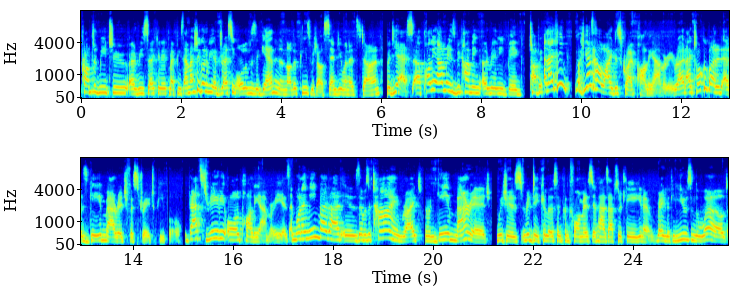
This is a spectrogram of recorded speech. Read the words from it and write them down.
prompted me to uh, recirculate my piece. I'm actually going to be addressing all of this again in another piece, which I'll send you when it's done. But yes, uh, polyamory is becoming a really big topic, and I think here's how I describe polyamory. Right, I talk about it as gay marriage for straight people. That's really all polyamory is, and what I mean by that is there was a time, right, when gay marriage, which is ridiculous and conformist and has absolutely, you know, very little use in the world,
